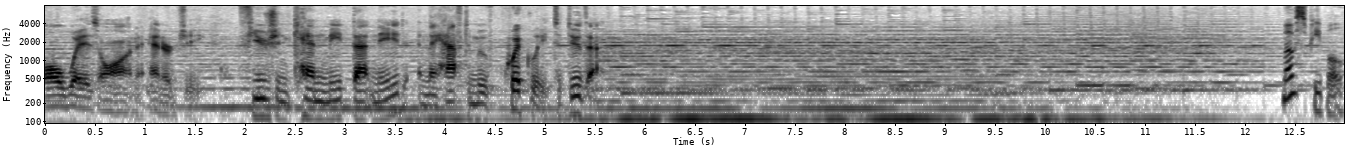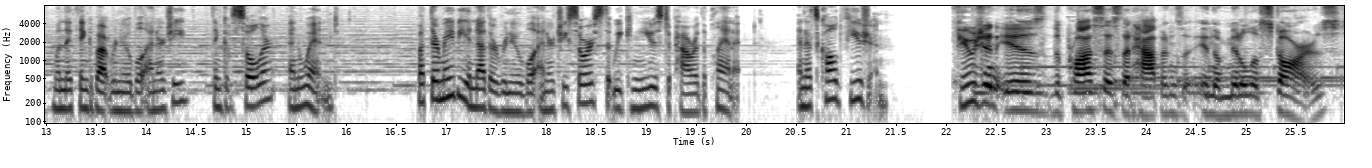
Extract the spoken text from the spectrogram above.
always on energy. Fusion can meet that need, and they have to move quickly to do that. Most people, when they think about renewable energy, think of solar and wind. But there may be another renewable energy source that we can use to power the planet, and it's called fusion. Fusion is the process that happens in the middle of stars.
